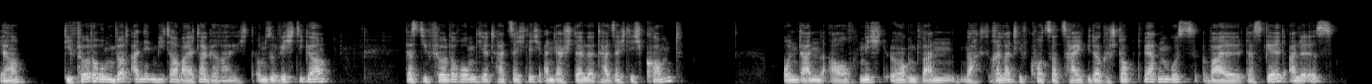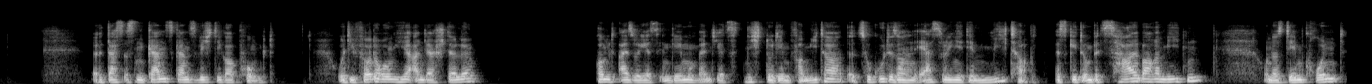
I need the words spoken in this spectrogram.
Ja, die Förderung wird an den Mieter weitergereicht. Umso wichtiger, dass die Förderung hier tatsächlich an der Stelle tatsächlich kommt und dann auch nicht irgendwann nach relativ kurzer Zeit wieder gestoppt werden muss, weil das Geld alle ist. Äh, das ist ein ganz, ganz wichtiger Punkt. Und die Förderung hier an der Stelle kommt also jetzt in dem Moment jetzt nicht nur dem Vermieter äh, zugute, sondern in erster Linie dem Mieter. Es geht um bezahlbare Mieten und aus dem Grund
